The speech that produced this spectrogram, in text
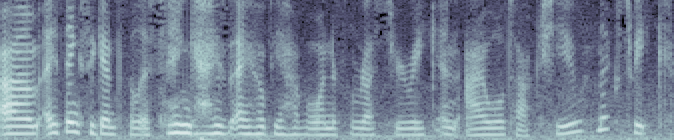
Um, I thanks again for listening, guys. I hope you have a wonderful rest of your week, and I will talk to you next week.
